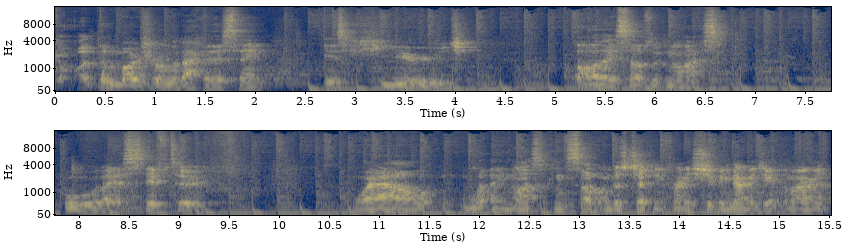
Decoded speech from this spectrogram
god, the motor on the back of this thing is huge. Oh, these subs look nice. Ooh, they are stiff too. Wow, what a nice looking sub. I'm just checking for any shipping damaging at the moment.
